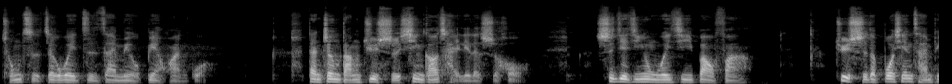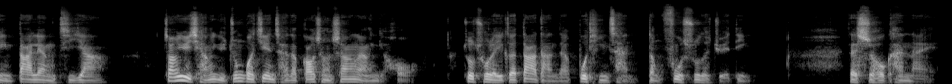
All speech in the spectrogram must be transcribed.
从此这个位置再没有变换过。但正当巨石兴高采烈的时候，世界金融危机爆发，巨石的玻纤产品大量积压。张玉强与中国建材的高层商量以后，做出了一个大胆的不停产等复苏的决定。在事后看来，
